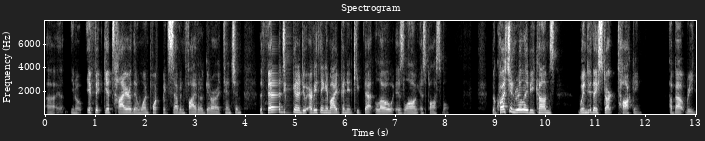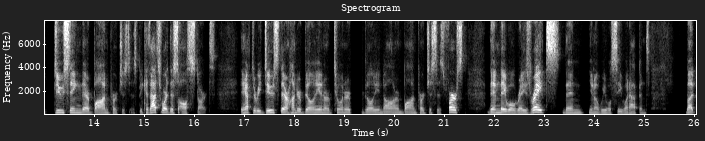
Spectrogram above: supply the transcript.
Uh, you know, if it gets higher than 1.75, it'll get our attention. The Fed's going to do everything, in my opinion, keep that low as long as possible. The question really becomes when do they start talking about reducing their bond purchases? Because that's where this all starts. They have to reduce their 100 billion or 200 billion dollar in bond purchases first, then they will raise rates, then, you know, we will see what happens. But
